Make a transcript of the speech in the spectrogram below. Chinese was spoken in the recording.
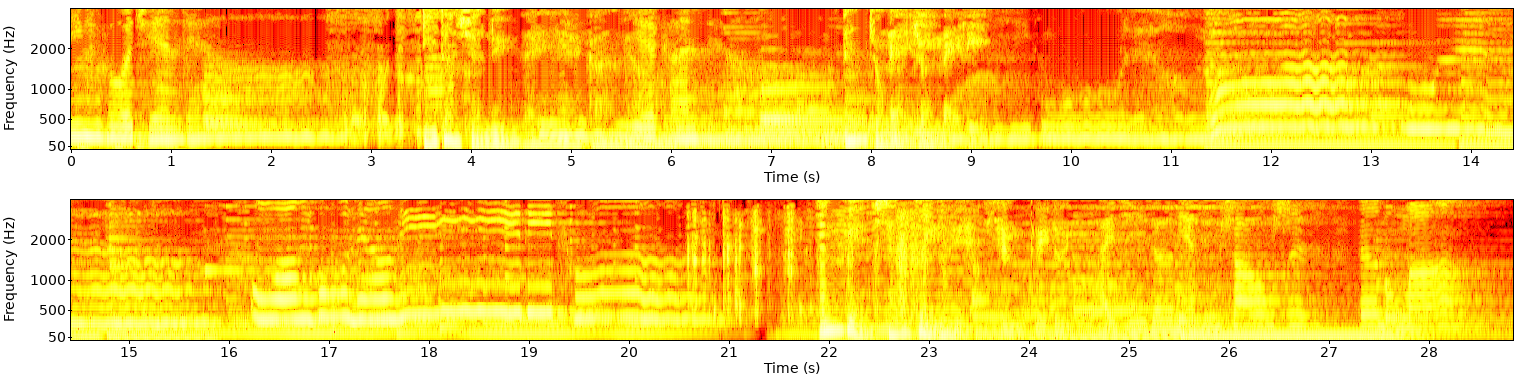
心若倦了，一段旋律，泪也干了，N 种美丽。相对论，相对论。还记得年少时的梦吗？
